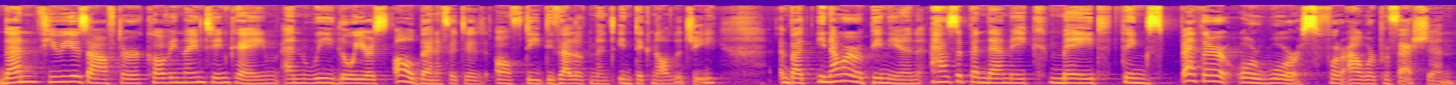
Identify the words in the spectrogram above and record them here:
Then, few years after, COVID 19 came, and we lawyers all benefited of the development in technology. But in our opinion, has the pandemic made things better or worse for our profession?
